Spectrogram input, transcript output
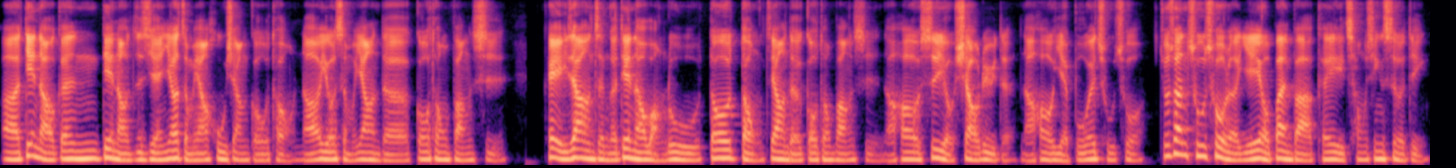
呃，电脑跟电脑之间要怎么样互相沟通？然后有什么样的沟通方式可以让整个电脑网络都懂这样的沟通方式，然后是有效率的，然后也不会出错。就算出错了，也有办法可以重新设定，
